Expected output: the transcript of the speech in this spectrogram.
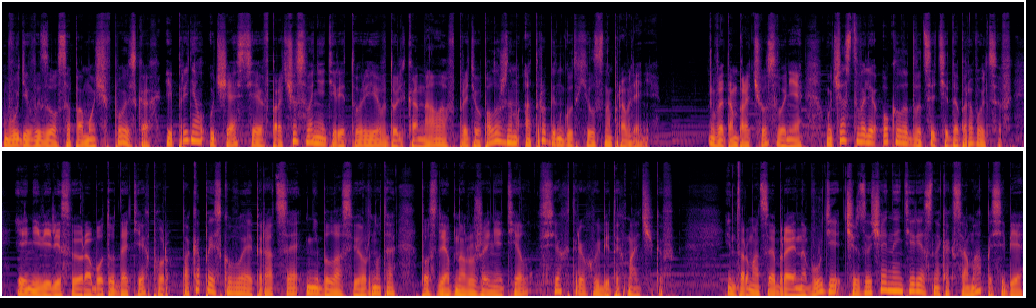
Вуди вызвался помочь в поисках и принял участие в прочесывании территории вдоль канала в противоположном от Робин Гуд Хиллз направлении. В этом прочесывании участвовали около 20 добровольцев, и они вели свою работу до тех пор, пока поисковая операция не была свернута после обнаружения тел всех трех убитых мальчиков – Информация Брайана Вуди чрезвычайно интересна как сама по себе,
